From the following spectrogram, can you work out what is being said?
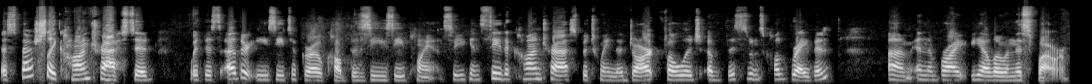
especially contrasted with this other easy to grow called the ZZ plant. So you can see the contrast between the dark foliage of this one's called Raven um, and the bright yellow in this flower.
